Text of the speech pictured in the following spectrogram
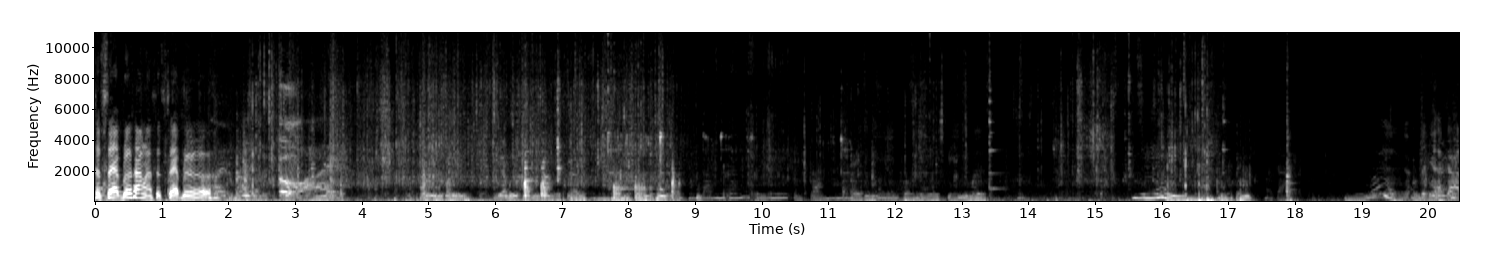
แสบๆเด้อทางน่ะแสบๆเด้อเอออันนี้มันตอนนี้เรียกมือขอบดังแฟนให้ดีต้องมีฝีมืออืมอืมเนี่ยมันเป็นไงอาการ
